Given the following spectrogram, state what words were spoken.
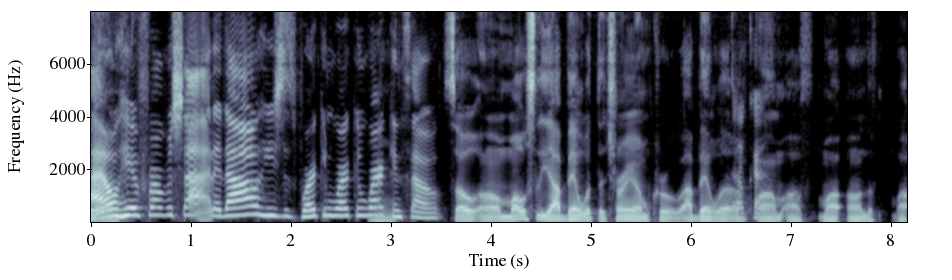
I don't hear from Rashad at all. He's just working, working, Mm. working. So So um, mostly I've been with the trim crew. I've been with Okay. um a, my, um, the, my,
